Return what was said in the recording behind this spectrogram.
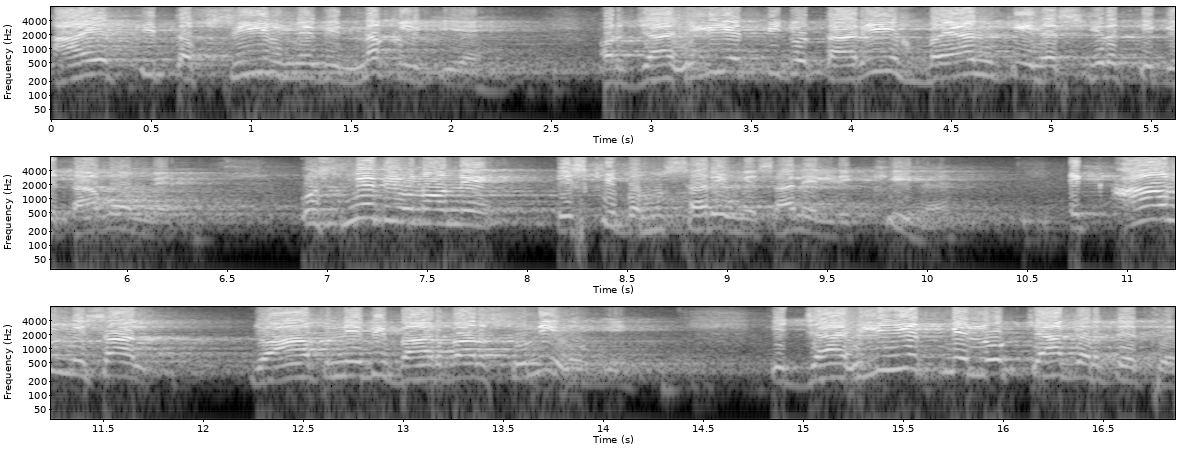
آیت کی تفسیر میں بھی نقل کیے ہیں۔ اور جاہلیت کی جو تاریخ بیان کی ہے سیرت کی کتابوں میں، اس میں بھی انہوں نے اس کی بہت ساری مثالیں لکھی ہے ایک عام مثال جو آپ نے بھی بار بار سنی ہوگی کہ جاہلیت میں لوگ کیا کرتے تھے۔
